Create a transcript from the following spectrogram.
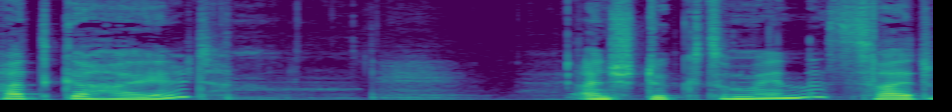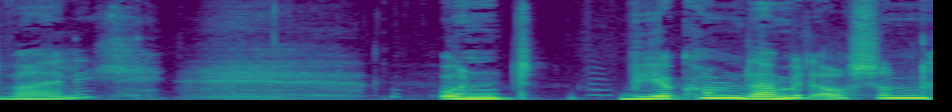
hat geheilt. Ein Stück zumindest, zeitweilig. Und wir kommen damit auch schon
